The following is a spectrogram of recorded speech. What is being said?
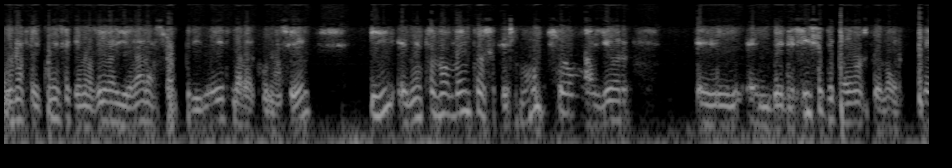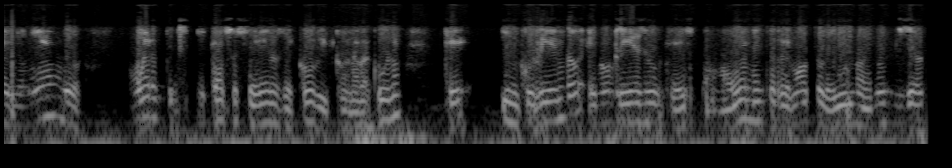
una frecuencia que nos deba llevar a suprimir la vacunación y en estos momentos es mucho mayor el, beneficio que podemos tener previniendo muertes y casos severos de COVID con la vacuna que incurriendo en un riesgo que es verdaderamente remoto de uno en un millón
